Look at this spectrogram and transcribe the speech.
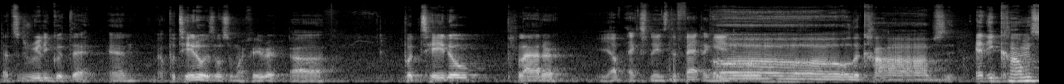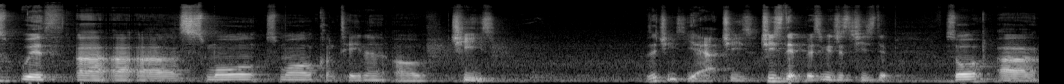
That's really good there. And uh, potato is also my favorite. Uh, potato platter. Yep, explains the fat again. Oh, all the carbs, and it comes with uh, a, a small small container of cheese. Is it cheese? Yeah, cheese. Cheese dip, basically just cheese dip. So uh,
